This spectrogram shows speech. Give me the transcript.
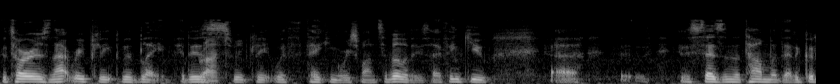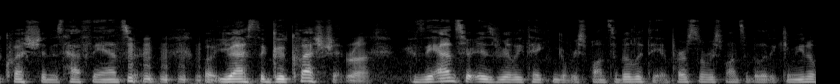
the Torah is not replete with blame. It is right. replete with taking responsibilities. I think you, uh, it says in the Talmud that a good question is half the answer. but you asked a good question. Right. Because the answer is really taking a responsibility and personal responsibility, communal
